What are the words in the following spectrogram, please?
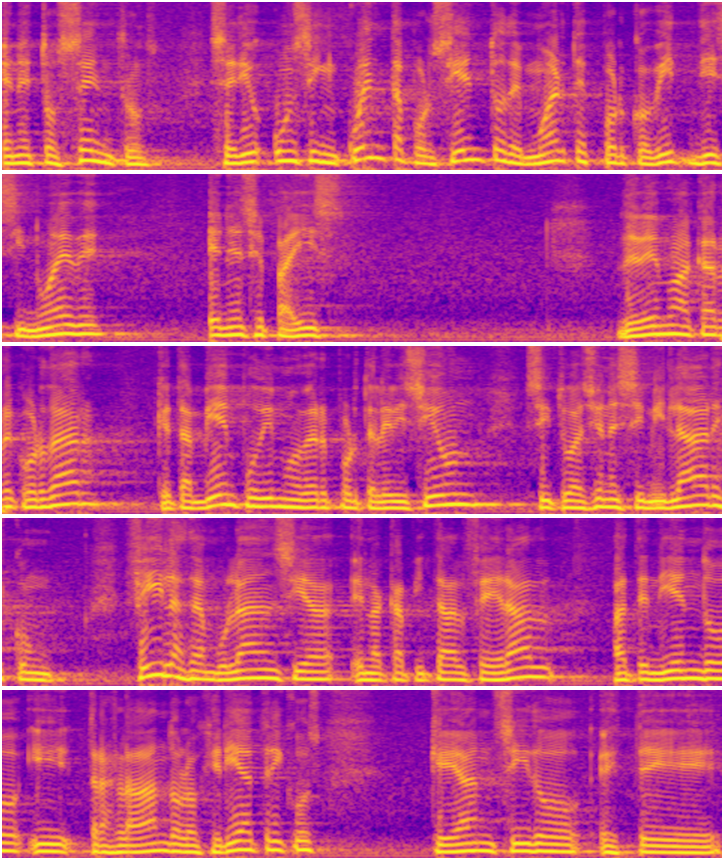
En estos centros se dio un 50% de muertes por COVID-19 en ese país. Debemos acá recordar que también pudimos ver por televisión situaciones similares con filas de ambulancia en la capital federal atendiendo y trasladando a los geriátricos que han sido este,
